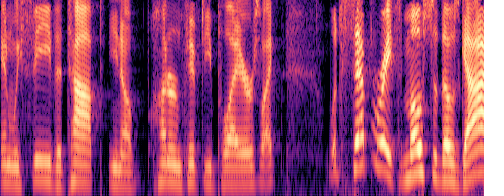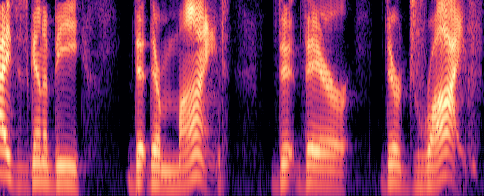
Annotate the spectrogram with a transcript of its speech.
and we see the top, you know, 150 players, like what separates most of those guys is going to be th- their mind, th- their their drive,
